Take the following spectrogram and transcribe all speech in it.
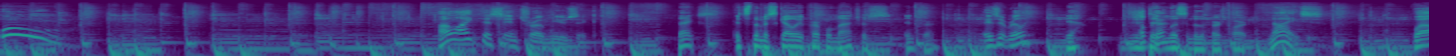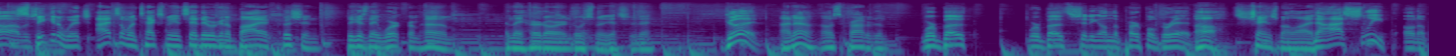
Woo! I like this intro music. Thanks. It's the Miskelly Purple Mattress intro. Is it really? Yeah. You just Okay. didn't listen to the first part. Nice. Well, I was Speaking of which, I had someone text me and say they were going to buy a cushion because they work from home and they heard our endorsement yesterday. good. I know. I was proud of them. We're both we're both sitting on the purple grid. Oh, it's changed my life. Now I sleep on a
